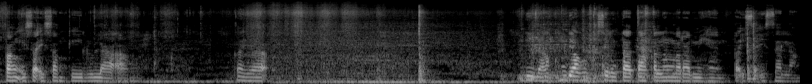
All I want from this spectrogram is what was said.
pang isa-isang kilo laang. Kaya, hindi na hindi ako kasi nagtataka lang maramihan, pa isa-isa lang.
